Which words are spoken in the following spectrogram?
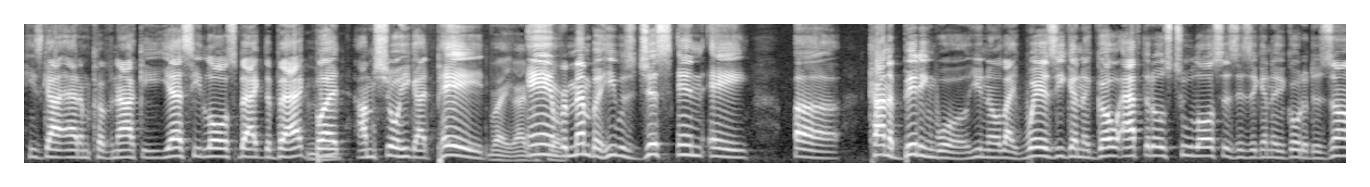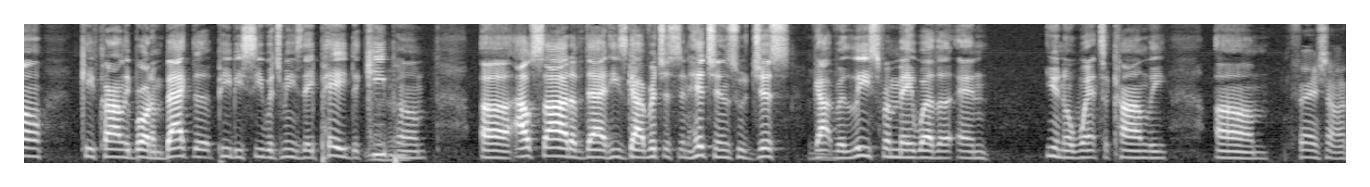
He's got Adam Kownacki. Yes, he lost back to back, but I'm sure he got paid. Right, right, And sure. remember, he was just in a uh, kind of bidding war. You know, like where's he gonna go after those two losses? Is it gonna go to the zone? Keith Connolly brought him back to PBC, which means they paid to keep Mm-hmm. him. Uh, outside of that, he's got Richardson Hitchens, who just got released from Mayweather and, you know, went to Connolly. Um, Franchon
